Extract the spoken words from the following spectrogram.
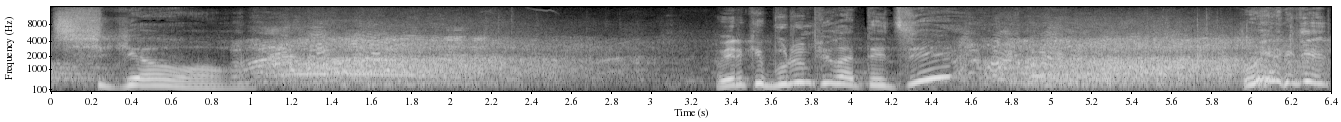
지겨워. 왜 이렇게 물음표가 뜨지? 왜 이렇게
